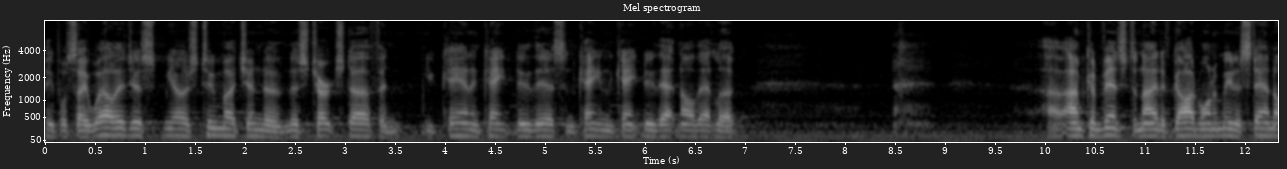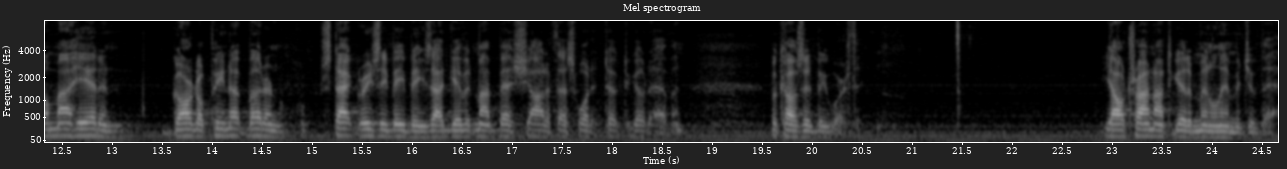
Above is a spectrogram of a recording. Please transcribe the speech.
People say, well, it just, you know, there's too much into this church stuff and can and can't do this and can and can't do that and all that. Look, I'm convinced tonight if God wanted me to stand on my head and gargle peanut butter and stack greasy BBs, I'd give it my best shot if that's what it took to go to heaven because it'd be worth it. Y'all try not to get a mental image of that.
